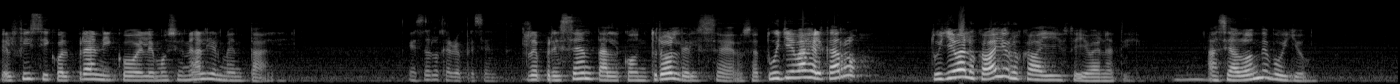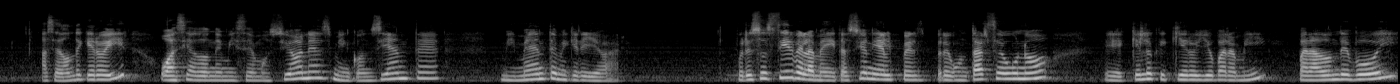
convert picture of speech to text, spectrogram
el físico, el pránico, el emocional y el mental. Eso es lo que representa. Representa el control del ser. O sea, tú llevas el carro, tú llevas los caballos, los caballos te llevan a ti. Mm. ¿Hacia dónde voy yo? hacia dónde quiero ir o hacia dónde mis emociones, mi inconsciente, mi mente me quiere llevar. Por eso sirve la meditación y el preguntarse uno eh, qué es lo que quiero yo para mí, para dónde voy.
